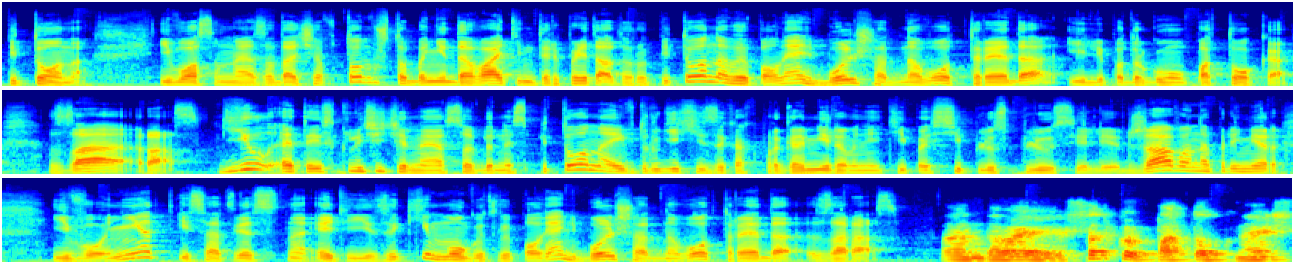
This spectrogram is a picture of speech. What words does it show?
питона. Его основная задача в том, чтобы не давать интерпретатору питона выполнять больше одного треда или по-другому потока за раз. GIL — это исключительная особенность Python, и в других языках программирования типа C++ или Java, например, его нет, и, соответственно, эти языки могут выполнять больше одного треда за раз. Ладно, давай, что такое поток, знаешь?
